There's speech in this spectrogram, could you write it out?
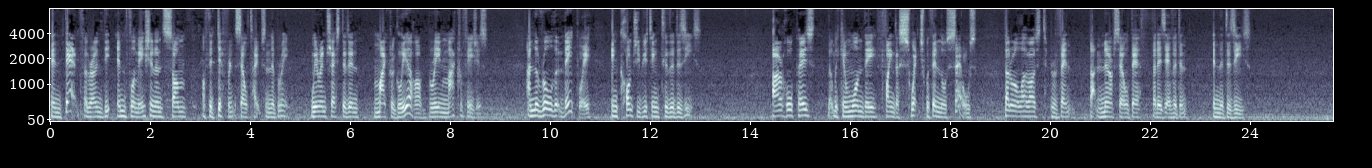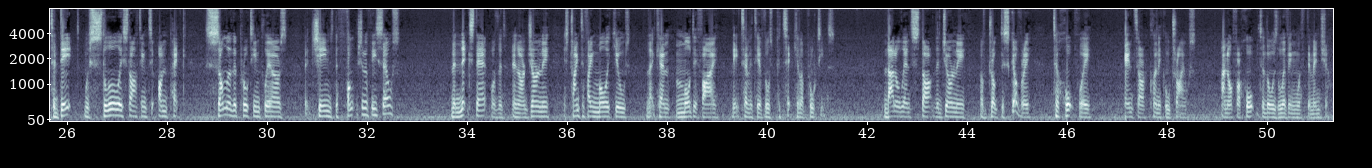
in depth around the inflammation and some of the different cell types in the brain. We're interested in microglia or brain macrophages and the role that they play in contributing to the disease. Our hope is that we can one day find a switch within those cells that will allow us to prevent that nerve cell death that is evident in the disease. To date, we're slowly starting to unpick some of the protein players that change the function of these cells. The next step in our journey is trying to find molecules that can modify the activity of those particular proteins. That will then start the journey of drug discovery to hopefully enter clinical trials and offer hope to those living with dementia.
